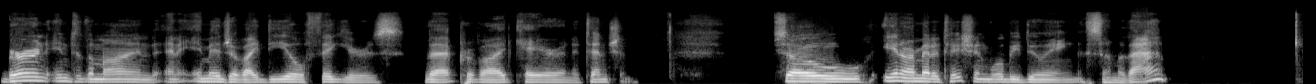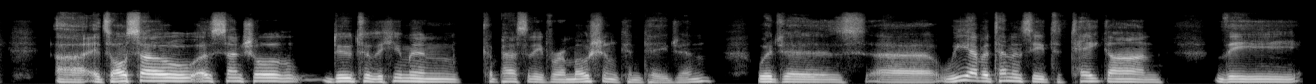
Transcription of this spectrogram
burn into the mind an image of ideal figures that provide care and attention. So, in our meditation, we'll be doing some of that. Uh, it's also essential due to the human capacity for emotion contagion, which is uh, we have a tendency to take on the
